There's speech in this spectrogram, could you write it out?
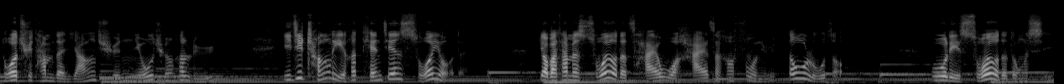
夺取他们的羊群、牛群和驴，以及城里和田间所有的，要把他们所有的财物、孩子和妇女都掳走，屋里所有的东西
